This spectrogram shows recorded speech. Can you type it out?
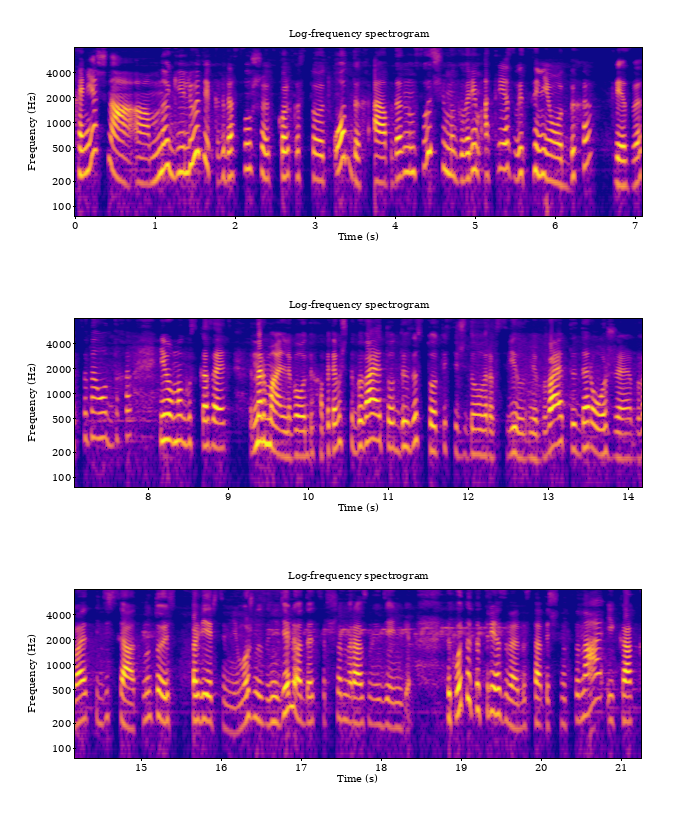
Конечно, а, многие люди, когда слушают, сколько стоит отдых, а в данном случае мы говорим о трезвой цене отдыха, трезвая цена отдыха, я вам могу сказать, нормального отдыха, потому что бывает отдых за 100 тысяч долларов с виллами, бывает и дороже, бывает 50, ну то есть, поверьте мне, можно за неделю отдать совершенно разные деньги. Так вот, это трезвая достаточно цена, и как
